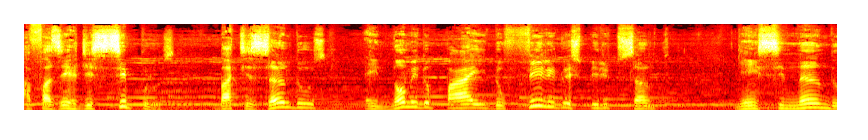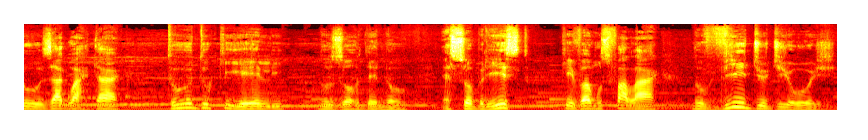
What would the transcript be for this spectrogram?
a fazer discípulos, batizando-os em nome do Pai, do Filho e do Espírito Santo e ensinando-os a guardar tudo que ele nos ordenou. É sobre isto que vamos falar no vídeo de hoje.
